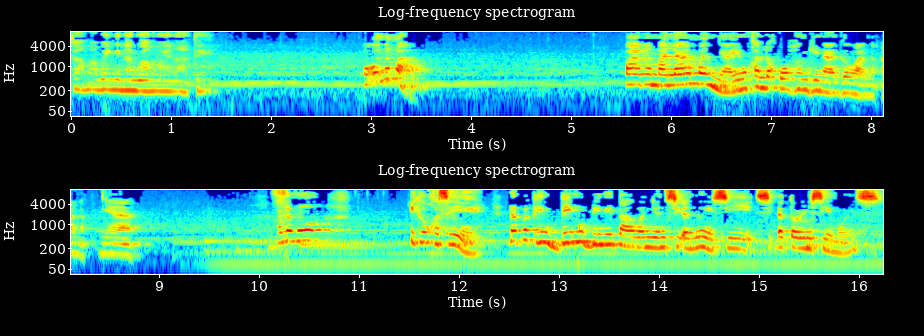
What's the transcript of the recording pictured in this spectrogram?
Tama ba yung ginagawa mo yan, ate? Oo naman. Para malaman niya yung kalokohang ginagawa ng anak niya. Alam mo, ikaw kasi eh, dapat hindi mo binitawan yan si ano eh, si, si Attorney Simmons.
